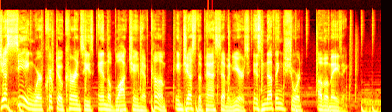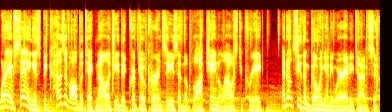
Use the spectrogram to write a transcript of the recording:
Just seeing where cryptocurrencies and the blockchain have come in just the past seven years is nothing short of amazing. What I am saying is because of all the technology that cryptocurrencies and the blockchain allow us to create, I don't see them going anywhere anytime soon.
